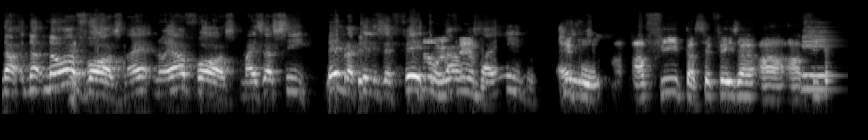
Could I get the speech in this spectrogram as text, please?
Não, não, não, a voz, né? Não é a voz, mas assim, lembra aqueles efeitos? Não, eu lembro. Saindo? É tipo, é a fita, você fez a, a, a fita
